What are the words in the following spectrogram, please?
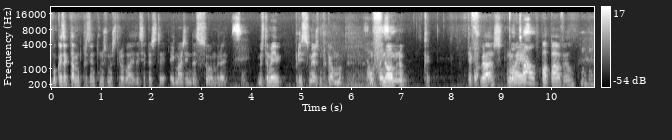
Uma coisa que está muito presente nos meus trabalhos é sempre esta a imagem da sombra, Sim. mas também por isso mesmo, porque é, uma, É é uma um coisa- fenómeno que, que é fugaz, que não é Pontual. palpável Uhum.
